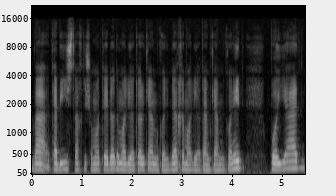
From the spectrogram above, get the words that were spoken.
و طبیعی است وقتی شما تعداد مالیات ها رو کم می‌کنید نرخ مالیات هم کم می‌کنید باید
